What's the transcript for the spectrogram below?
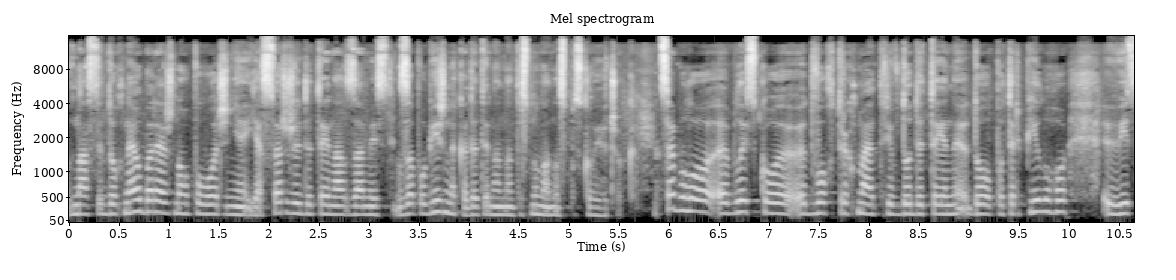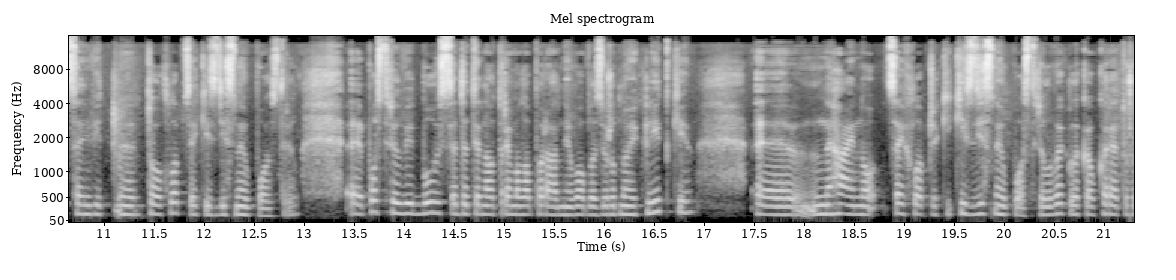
Внаслідок необережного поводження, я стверджую, дитина замість запобіжника дитина натиснула на спусковий гачок. Це було е, близько 2-3 метрів до дитини, до потерпілого, відстань від е, того хлопця, який здійснив постріл. Постріл відбувся, дитина отримала поранення в область грудної клітки. Е, Негайно цей хлопчик, який здійснив постріл, викликав карету,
